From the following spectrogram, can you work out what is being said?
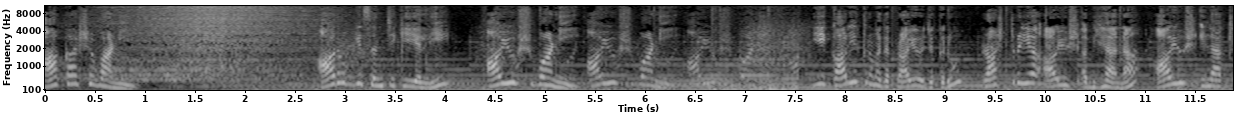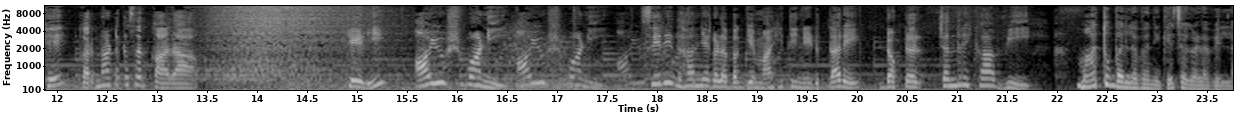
ಆಕಾಶವಾಣಿ. ಆರೋಗ್ಯ ಸಂಚಿಕೆಯಲ್ಲಿ ಆಯುಷ್ವಾಣಿ. ಆಯುಷ್ವಾಣಿ. ಆಯುಷ್ವಾಣಿ. ಈ ಕಾರ್ಯಕ್ರಮದ ಪ್ರಾಯೋಜಕರು ರಾಷ್ಟ್ರೀಯ ಆಯುಷ್ ಅಭಿಯಾನ, ಆಯುಷ್ ಇಲಾಖೆ, ಕರ್ನಾಟಕ ಸರ್ಕಾರ. ಕೇಳಿ ಆಯುಷ್ವಾಣಿ. ಆಯುಷ್ವಾಣಿ. ಸಿರಿಧಾನ್ಯಗಳ ಬಗ್ಗೆ ಮಾಹಿತಿ ನೀಡುತ್ತಾರೆ ಡಾಕ್ಟರ್ ಚಂದ್ರಿಕಾ ವಿ. ಮಾತು ಬಲ್ಲವನಿಗೆ ಜಗಳವಿಲ್ಲ.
